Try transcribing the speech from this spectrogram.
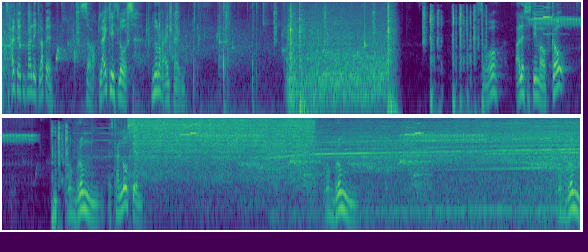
Jetzt halt endlich mal die Klappe. So, gleich geht's los. Nur noch einsteigen. So, alle Systeme auf Go. Brumm, brumm. Es kann losgehen. Brumm, brumm. Brumm, brumm.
